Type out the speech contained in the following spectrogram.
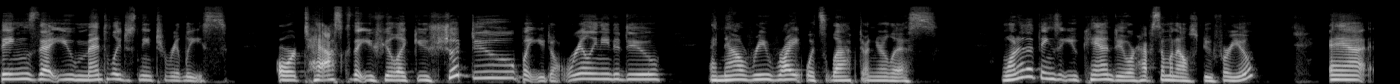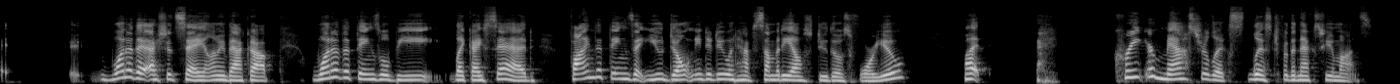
things that you mentally just need to release, or tasks that you feel like you should do, but you don't really need to do. And now rewrite what's left on your list. One of the things that you can do or have someone else do for you. And eh, one of the, I should say, let me back up. One of the things will be, like I said, find the things that you don't need to do and have somebody else do those for you. But Create your master list, for the next few months.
